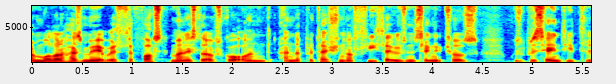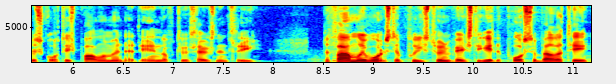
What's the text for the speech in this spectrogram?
Her mother has met with the First Minister of Scotland, and a petition of 3,000 signatures was presented to the Scottish Parliament at the end of 2003. The family wants the police to investigate the possibility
